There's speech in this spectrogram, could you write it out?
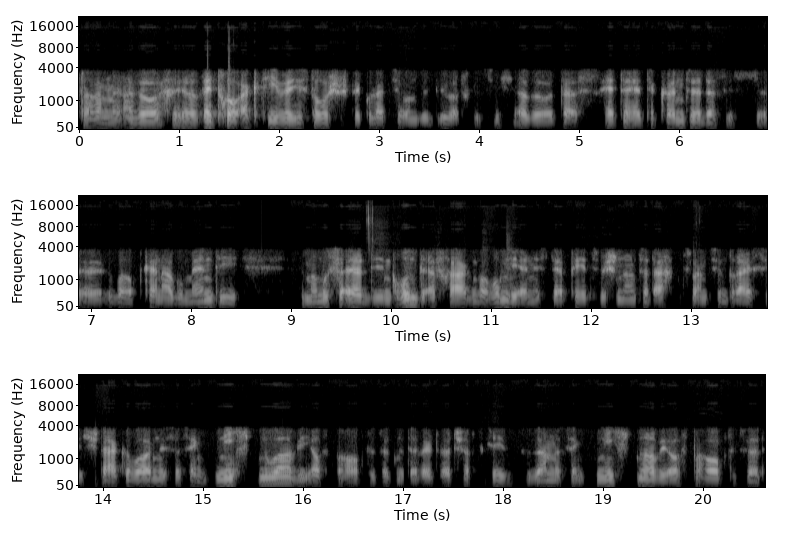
daran, also retroaktive historische Spekulationen sind überflüssig. Also das hätte, hätte, könnte, das ist äh, überhaupt kein Argument. Die, man muss äh, den Grund erfragen, warum die NSDAP zwischen 1928 und 30 stark geworden ist. Das hängt nicht nur, wie oft behauptet wird, mit der Weltwirtschaftskrise zusammen. Das hängt nicht nur, wie oft behauptet wird,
